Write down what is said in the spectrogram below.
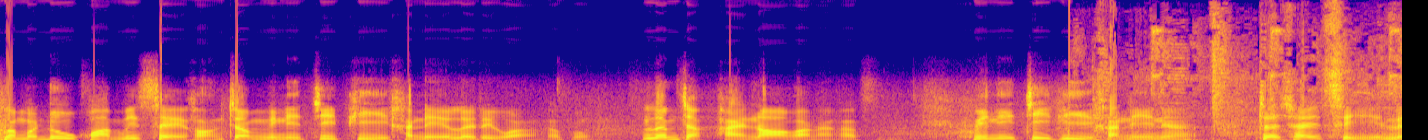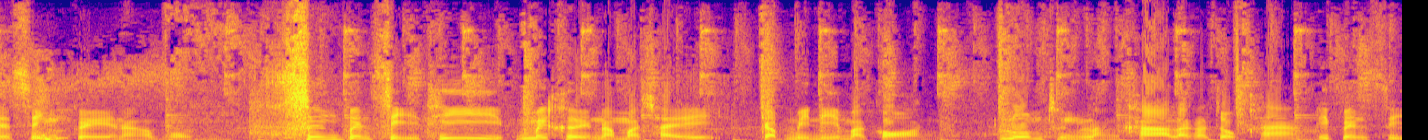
เรามาดูความพิเศษของเจ้ามินิ GP คันนี้เลยดีกว่าครับผม เริ่มจากภายนอกก่อนนะครับมินิ GP คันนี้เนี่ยจะใช้สี Racing Grey นะครับผม ซึ่งเป็นสีที่ไม่เคยนำมาใช้กับมินิมาก่อน รวมถึงหลังคาและกระจกข้างที่เป็นสี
